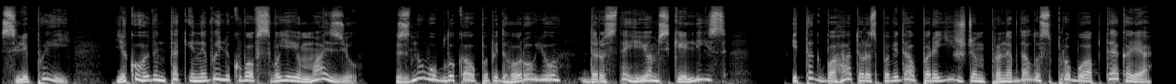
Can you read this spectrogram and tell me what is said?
Сліпий, якого він так і не вилікував своєю мазю, знову блукав попід горою, де росте гійомський ліс, і так багато розповідав переїжджим про невдалу спробу аптекаря,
